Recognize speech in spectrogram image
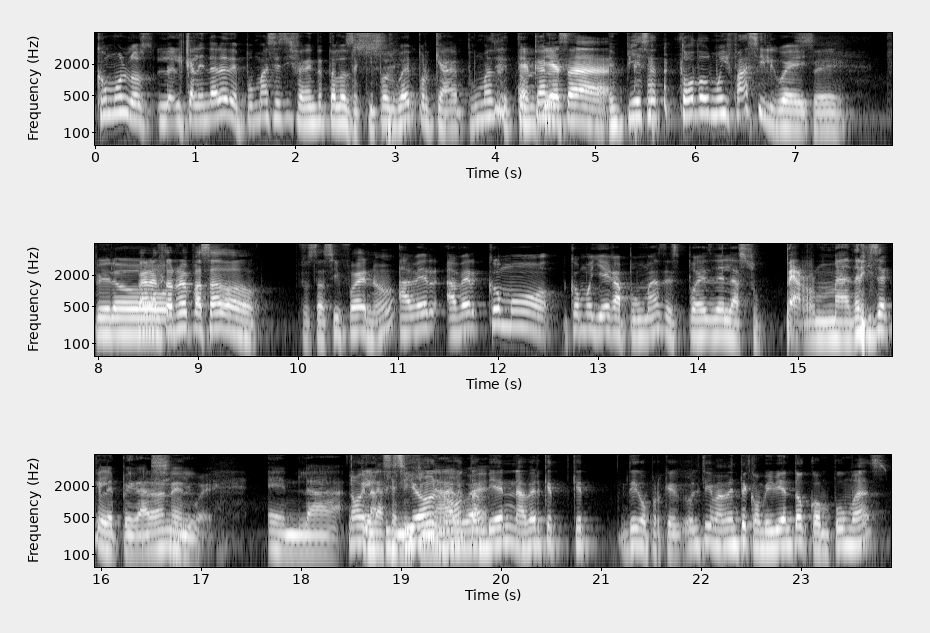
cómo los, el calendario de Pumas es diferente a todos los equipos, güey, porque a Pumas le tocan... Empieza... Empieza todo muy fácil, güey. Sí. Pero... Bueno, el torneo pasado, pues así fue, ¿no? A ver, a ver cómo, cómo llega Pumas después de la super madriza que le pegaron Sí, güey. En la No, en la afición, semifinal, ¿no? También, a ver qué, qué- Digo, porque últimamente conviviendo con Pumas,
